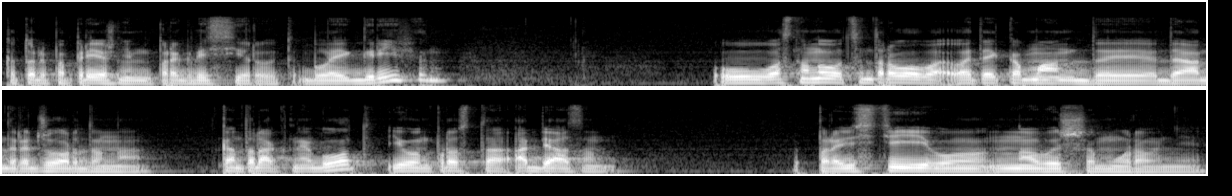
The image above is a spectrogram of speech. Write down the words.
который по-прежнему прогрессирует, Блейк Гриффин. У основного центрового этой команды Деандре Джордана контрактный год, и он просто обязан провести его на высшем уровне.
